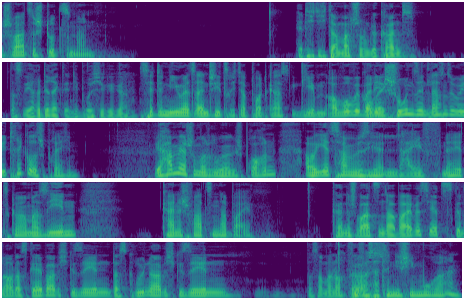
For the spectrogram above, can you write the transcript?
schwarze Stutzen an. Hätte ich dich damals schon gekannt, das wäre direkt in die Brüche gegangen. Es hätte niemals einen Schiedsrichter-Podcast gegeben. Aber wo wir bei den Korrekt. Schuhen sind, lassen Sie über die Trikots sprechen. Wir haben ja schon mal drüber gesprochen, aber jetzt haben wir sie ja live. Ne? Jetzt können wir mal sehen, keine Schwarzen dabei. Keine Schwarzen dabei bis jetzt. Genau, das Gelbe habe ich gesehen, das Grüne habe ich gesehen. Was haben wir noch Obwohl, was hatte Nishimura an?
